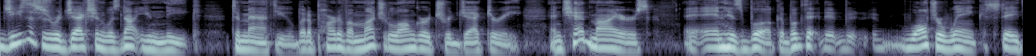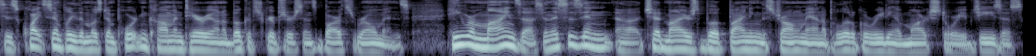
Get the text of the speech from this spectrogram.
Jesus' rejection was not unique to Matthew, but a part of a much longer trajectory. And Ched Myers in his book, a book that Walter Wink states is quite simply the most important commentary on a book of scripture since Barth's Romans. He reminds us, and this is in uh, Ched Myers' book, Binding the Strong Man, a political reading of Mark's story of Jesus.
